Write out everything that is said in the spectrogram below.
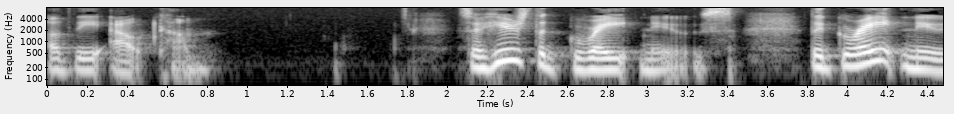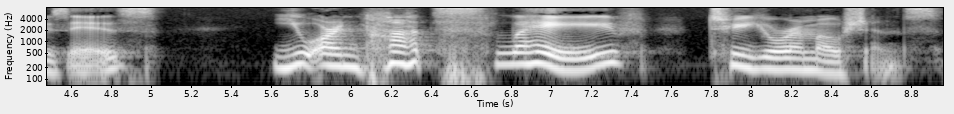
of the outcome. So here's the great news the great news is you are not slave to your emotions,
